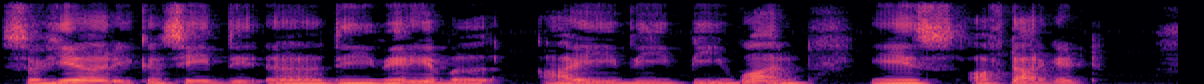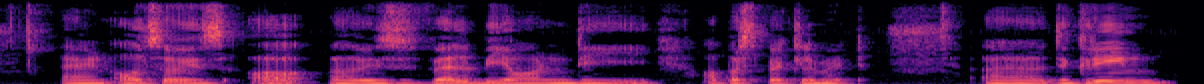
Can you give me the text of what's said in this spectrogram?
So here you can see the uh, the variable ivp1 is off target and also is uh, uh, is well beyond the upper spec limit. Uh, the green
